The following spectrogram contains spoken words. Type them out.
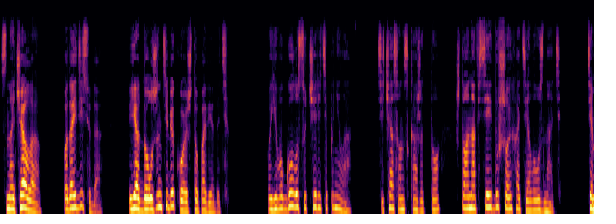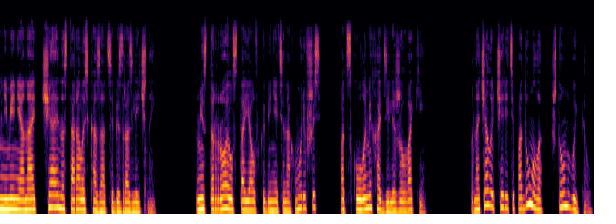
«Сначала подойди сюда. Я должен тебе кое-что поведать». По его голосу Черити поняла. Сейчас он скажет то, что она всей душой хотела узнать. Тем не менее, она отчаянно старалась казаться безразличной. Мистер Ройл стоял в кабинете, нахмурившись, под скулами ходили желваки. Поначалу Черити подумала, что он выпил.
